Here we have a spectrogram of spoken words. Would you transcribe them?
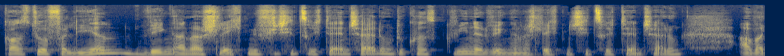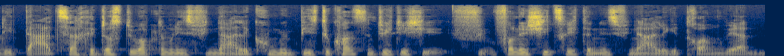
kannst du verlieren wegen einer schlechten Schiedsrichterentscheidung. Du kannst gewinnen wegen einer schlechten Schiedsrichterentscheidung. Aber die Tatsache, dass du überhaupt einmal ins Finale kommen bist, du kannst natürlich die, von den Schiedsrichtern ins Finale getragen werden.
